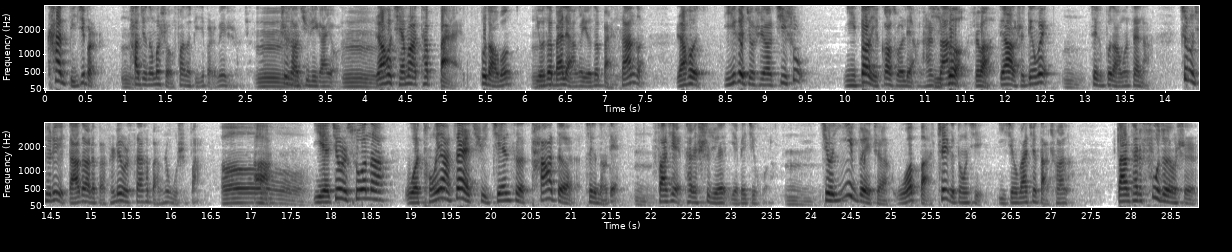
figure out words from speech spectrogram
看笔记本，他就能把手放到笔记本的位置上去，至少距离感有了。然后前面他摆不倒翁，有的摆两个，有的摆三个，然后一个就是要计数，你到底告诉我两个还是三个是吧？第二个是定位，嗯，这个不倒翁在哪？正确率达到了百分之六十三和百分之五十八。哦，啊，也就是说呢，我同样再去监测他的这个脑电，嗯，发现他的视觉也被激活了，嗯，就意味着我把这个东西已经完全打穿了。当然，它的副作用是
